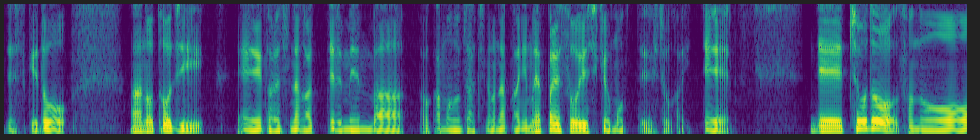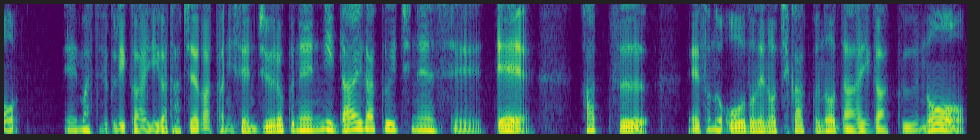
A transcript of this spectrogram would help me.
ですけど、あの当時、えー、から繋がってるメンバー、若者たちの中にもやっぱりそういう意識を持ってる人がいて、で、ちょうどその、えー、街づくり会議が立ち上がった2016年に大学1年生で、かつ、えー、その大曽根の近くの大学の、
